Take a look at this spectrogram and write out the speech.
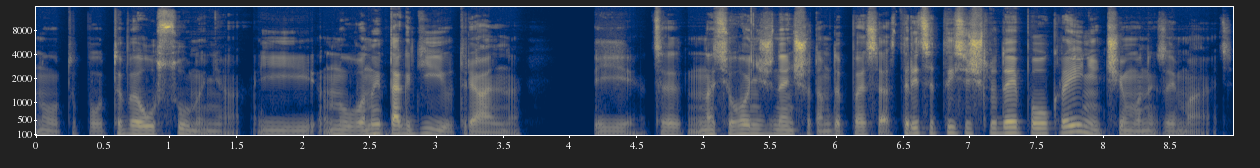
ну, типу, тебе усунення. І ну, вони так діють реально. І це на сьогоднішній день, що там ДПСС? 30 тисяч людей по Україні, чим вони займаються?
